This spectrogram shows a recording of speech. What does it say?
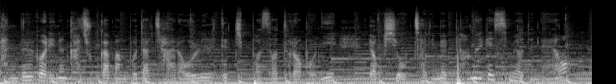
반들거리는 가죽 가방보다 잘 어울릴 듯 싶어서 들어보니 역시 옷차림에 편하게 스며드네요.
